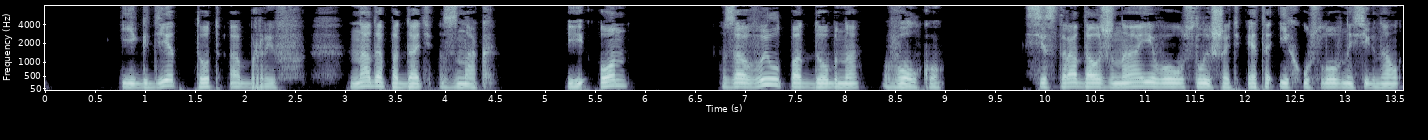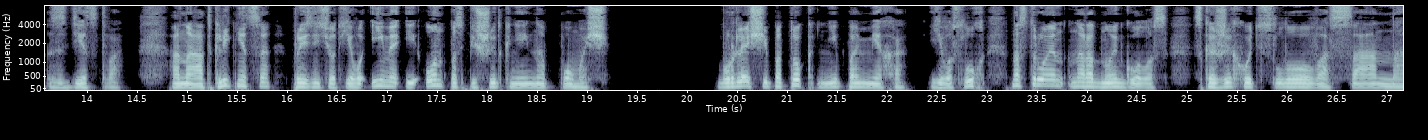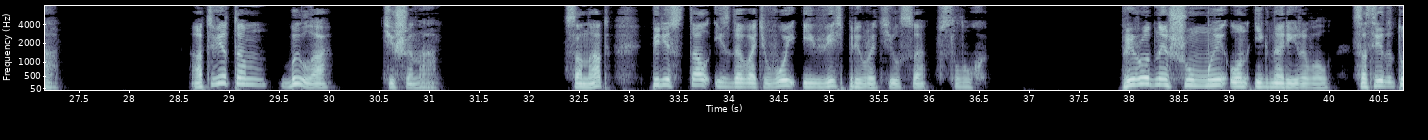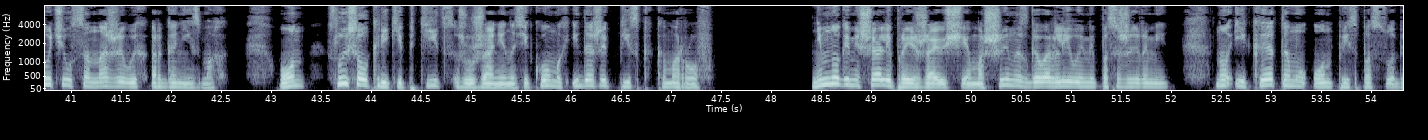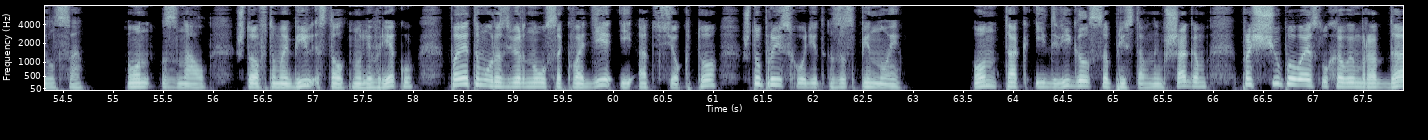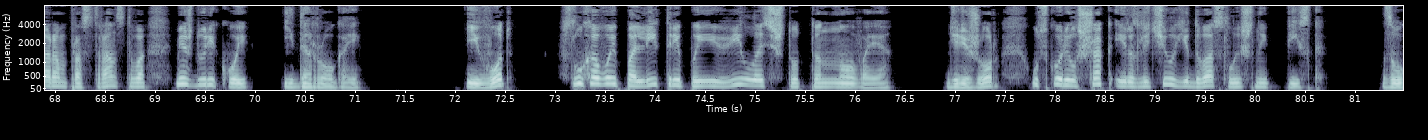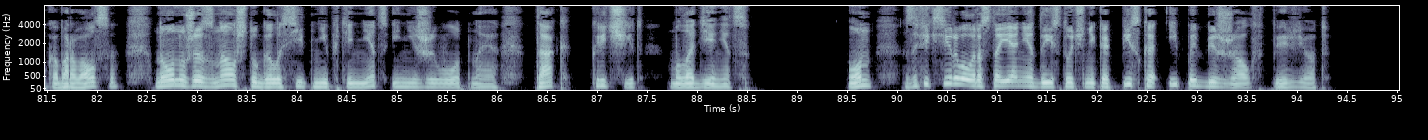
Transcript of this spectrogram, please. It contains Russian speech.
И где тот обрыв? Надо подать знак. И он завыл подобно волку. Сестра должна его услышать, это их условный сигнал с детства. Она откликнется, произнесет его имя, и он поспешит к ней на помощь. Бурлящий поток не помеха. Его слух настроен на родной голос. Скажи хоть слово, Санна. Ответом была тишина. Санат перестал издавать вой и весь превратился в слух. Природные шумы он игнорировал, сосредоточился на живых организмах. Он слышал крики птиц, жужжание насекомых и даже писк комаров. Немного мешали проезжающие машины с говорливыми пассажирами, но и к этому он приспособился. Он знал, что автомобиль столкнули в реку, поэтому развернулся к воде и отсек то, что происходит за спиной. Он так и двигался приставным шагом, прощупывая слуховым радаром пространство между рекой и дорогой. И вот в слуховой палитре появилось что-то новое. Дирижер ускорил шаг и различил едва слышный писк. Звук оборвался, но он уже знал, что голосит не птенец и не животное. Так кричит младенец. Он зафиксировал расстояние до источника писка и побежал вперед.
